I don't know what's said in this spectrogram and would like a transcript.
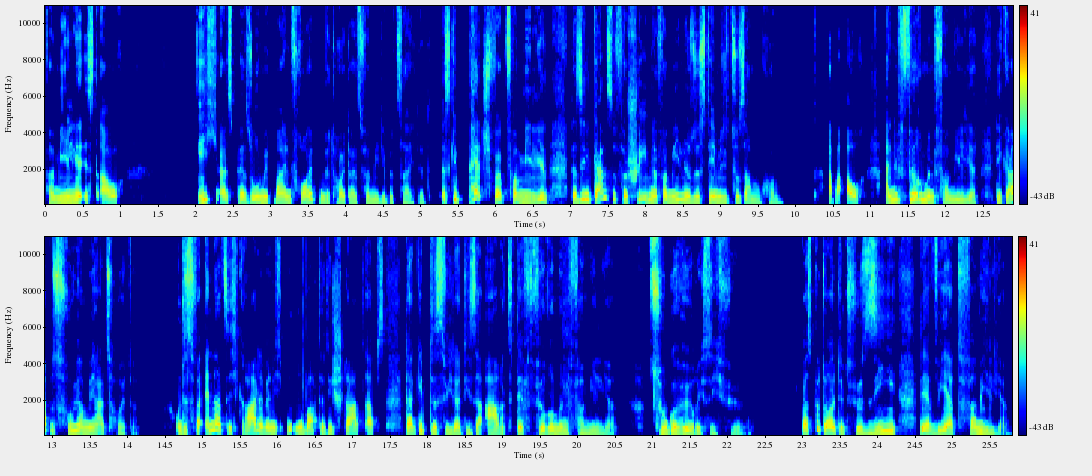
Familie ist auch ich als Person mit meinen Freunden wird heute als Familie bezeichnet. Es gibt Patchwork-Familien. Da sind ganze verschiedene Familiensysteme, die zusammenkommen. Aber auch eine Firmenfamilie. Die gab es früher mehr als heute. Und es verändert sich gerade, wenn ich beobachte die Start-ups, da gibt es wieder diese Art der Firmenfamilie. Zugehörig sich fühlen. Was bedeutet für Sie der Wert Familie?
